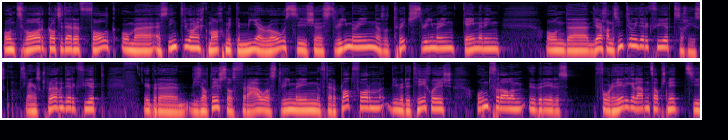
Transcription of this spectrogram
Und zwar geht es in dieser Folge um äh, ein Interview, das ich gemacht mit der Mia Rose. Sie ist eine Streamerin, also Twitch-Streamerin, Gamerin. Und äh, ja, ich habe ein Interview mit ihr geführt, also ein längeres Gespräch mit ihr geführt über äh, wie es halt ist, so als Frau, als Streamerin auf dieser Plattform, wie man dort hingekommen ist und vor allem über ihr vorherigen Lebensabschnitt. Sie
